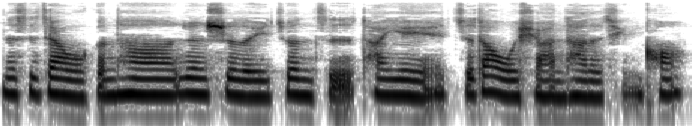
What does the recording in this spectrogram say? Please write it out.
那是在我跟他认识了一阵子，他也知道我喜欢他的情况。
